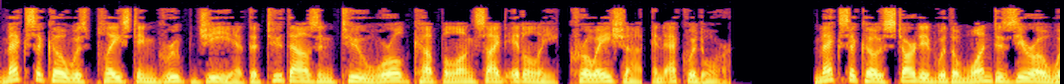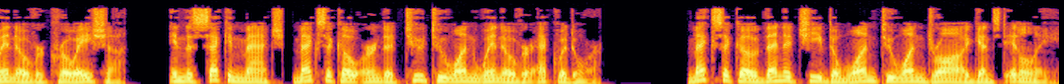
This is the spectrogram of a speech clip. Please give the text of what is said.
Mexico was placed in Group G at the 2002 World Cup alongside Italy, Croatia, and Ecuador. Mexico started with a 1–0 win over Croatia. In the second match, Mexico earned a 2–1 win over Ecuador. Mexico then achieved a 1–1 draw against Italy.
